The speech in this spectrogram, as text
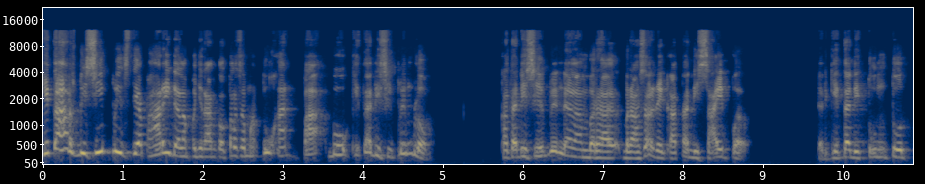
Kita harus disiplin setiap hari dalam penyerahan total sama Tuhan. Pak, Bu, kita disiplin belum? Kata disiplin dalam berasal dari kata disciple. Dan kita dituntut,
